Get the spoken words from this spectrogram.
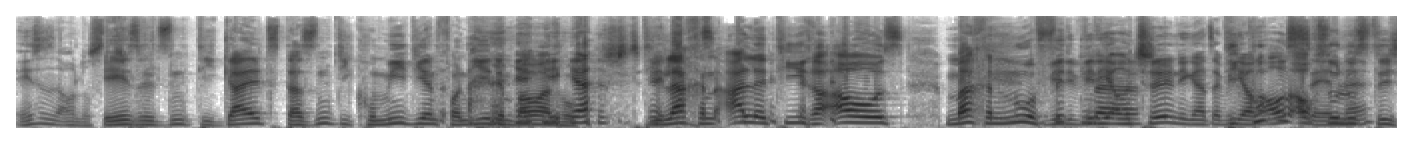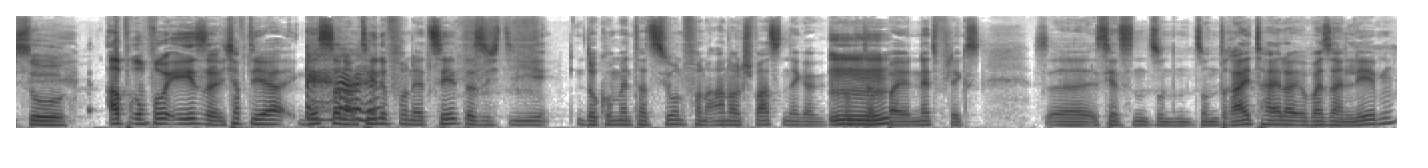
Esel sind auch lustig. Esel sind die geilsten, das sind die Comedian von jedem Bauernhof. ja, Die lachen alle Tiere aus, machen nur Wie, die- wie die Fitner. auch chillen die ganze Zeit, wie Die die, auch gucken auch aussehen. so ne? lustig so. Apropos Esel, ich habe dir ja gestern am Telefon erzählt, dass ich die Dokumentation von Arnold Schwarzenegger geguckt Mhm. habe bei Netflix. Es, äh, ist jetzt ein, so, ein, so ein Dreiteiler über sein Leben.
